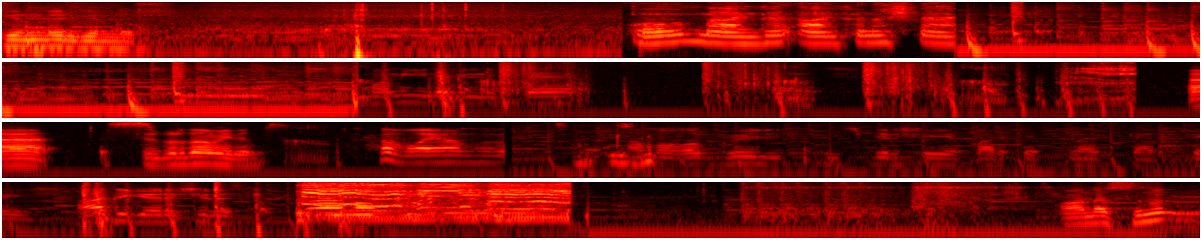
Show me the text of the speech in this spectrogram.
gümbür gümbür. Oh my god arkadaşlar. Mami ile birlikte Ha, siz burada mıydınız? Vay amma. Ama o gül hiçbir şeyi fark etmez kardeş. Hadi görüşürüz. Anasının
